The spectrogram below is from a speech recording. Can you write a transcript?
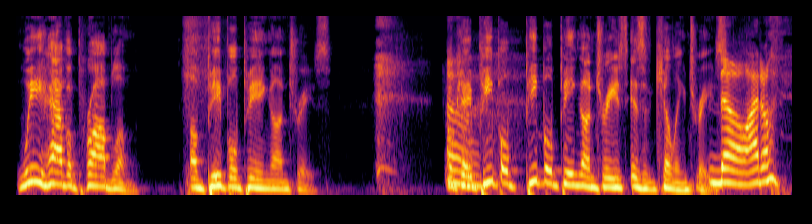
we have a problem of people peeing on trees? Okay, people people peeing on trees isn't killing trees. No, I don't.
